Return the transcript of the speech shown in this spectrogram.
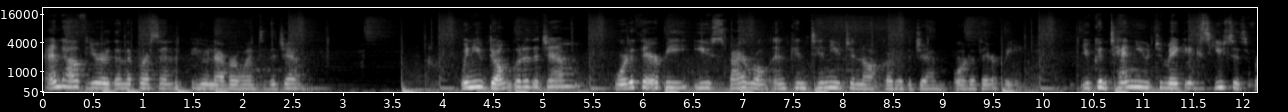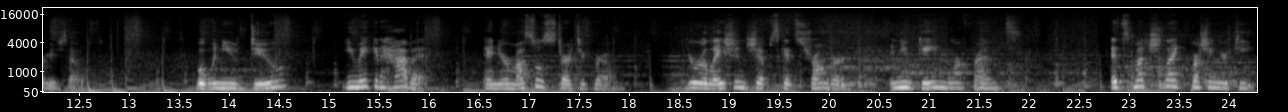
and healthier than the person who never went to the gym. When you don't go to the gym or to therapy, you spiral and continue to not go to the gym or to therapy. You continue to make excuses for yourself. But when you do, you make it a habit and your muscles start to grow. Your relationships get stronger and you gain more friends. It's much like brushing your teeth.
